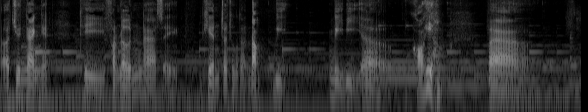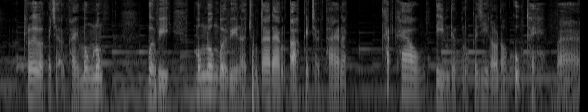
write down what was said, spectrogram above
ở chuyên ngành ấy thì phần lớn là sẽ khiến cho chúng ta đọc bị bị bị uh, khó hiểu và rơi vào cái trạng thái mông lung. Bởi vì mông lung bởi vì là chúng ta đang ở cái trạng thái là khát khao tìm được một cái gì đó nó cụ thể và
